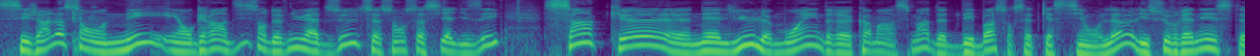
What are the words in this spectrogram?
ces gens-là sont nés et ont grandi, sont devenus adultes, se sont socialisés, sans que n'ait lieu le moindre commencement de débat sur cette question-là. Les souverainistes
